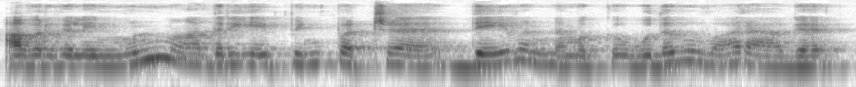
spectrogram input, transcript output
அவர்களின் முன்மாதிரியை பின்பற்ற தேவன் நமக்கு உதவுவாராக.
